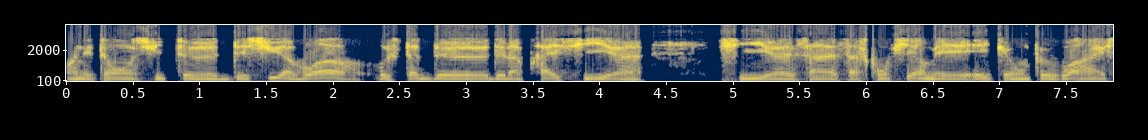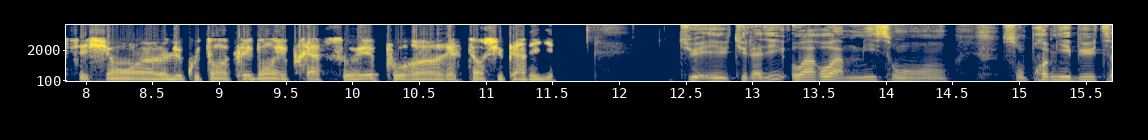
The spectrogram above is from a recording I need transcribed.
en étant ensuite déçu à voir au stade de, de la presse si si euh, ça, se confirme et, et qu'on peut voir un FC Sion euh, le couteau entre les dents et prêt à se sauver pour euh, rester en Super League. Tu, l'as dit, O'Haro a mis son, son premier but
